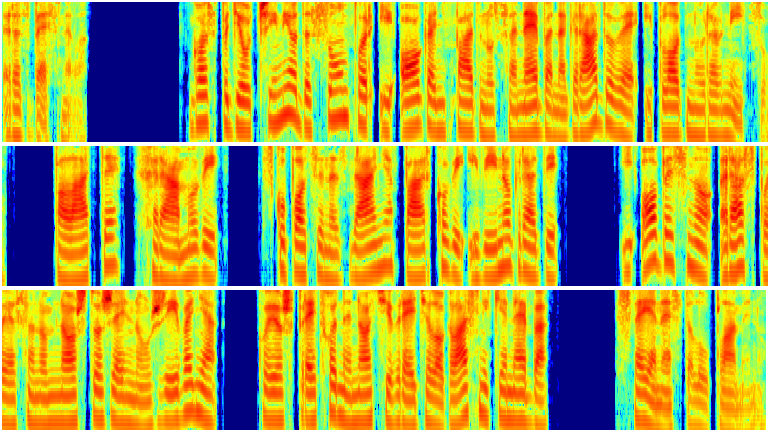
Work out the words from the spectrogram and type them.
razbesnela. Gospod je učinio da sumpor i oganj padnu sa neba na gradove i plodnu ravnicu. Palate, hramovi, skupocena zdanja, parkovi i vinogradi i obesno raspojasano mnoštvo željno uživanja koje još prethodne noći vređalo glasnike neba, sve je nestalo u plamenu.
